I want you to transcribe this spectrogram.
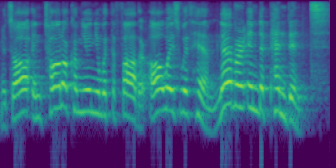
It's all in total communion with the Father, always with Him, never independent,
